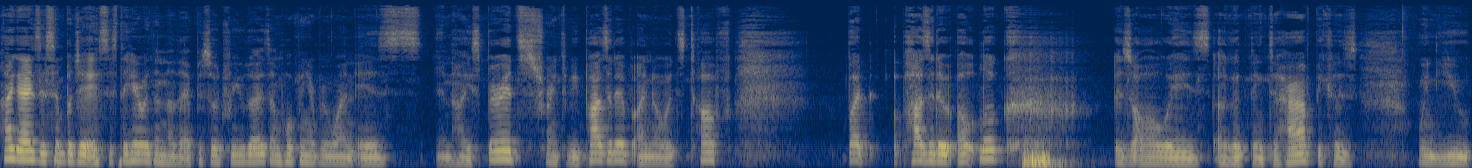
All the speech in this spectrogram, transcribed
Hi guys, it's Simple Ja Sistah here with another episode for you guys. I'm hoping everyone is in high spirits, trying to be positive. I know it's tough, but a positive outlook is always a good thing to have because when you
